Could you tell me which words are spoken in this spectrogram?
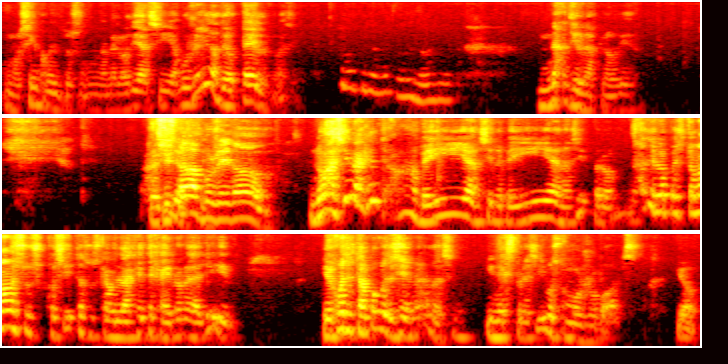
unos cinco minutos una melodía así, aburrida de hotel. así. Nadie le aplaudió. Pero si estaba aburrido. No, así la gente, ah, veían, así le veían, así, pero nadie lo pues tomaba sus cositas, sus la gente jailona de allí. Y el juez tampoco decía nada, así, inexpresivos como robots. Yo,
